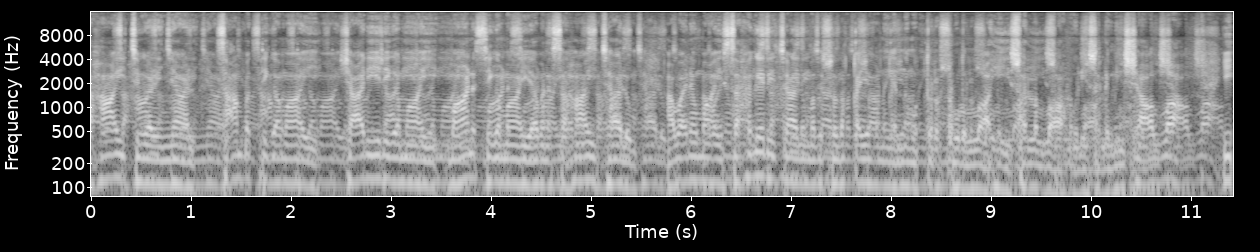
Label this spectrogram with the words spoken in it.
സഹായിച്ചു കഴിഞ്ഞാൽ സാമ്പത്തികമായി ശാരീരികമായി മാനസികമായി അവനെ സഹായിച്ചാലും അവനുമായി സഹകരിച്ചാലും അത് സ്വതക്കയാണ് എന്ന് മുത്ത് റസൂലുള്ളാഹി സ്വല്ലല്ലാഹു അലൈഹി വസല്ലം. ഇൻഷാ ഈ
